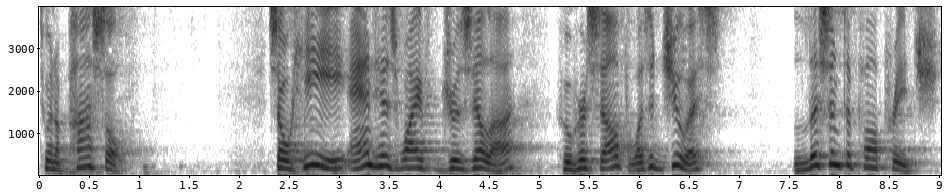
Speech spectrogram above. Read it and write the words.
to an apostle. So he and his wife Drusilla, who herself was a Jewess, listened to Paul preach.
